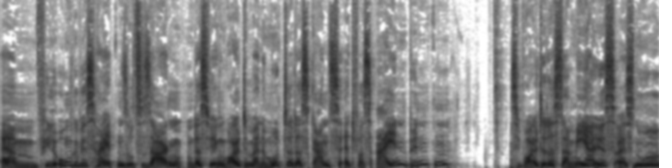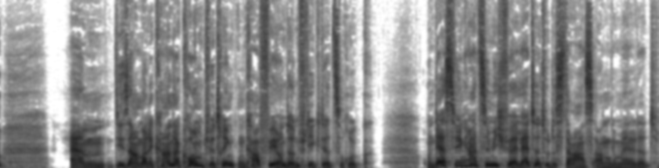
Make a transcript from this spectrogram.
Ähm, viele Ungewissheiten sozusagen. Und deswegen wollte meine Mutter das Ganze etwas einbinden. Sie wollte, dass da mehr ist als nur, ähm, dieser Amerikaner kommt, wir trinken Kaffee und dann fliegt er zurück. Und deswegen hat sie mich für A Letter to the Stars angemeldet.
